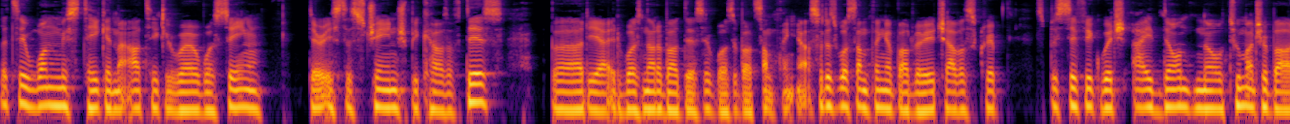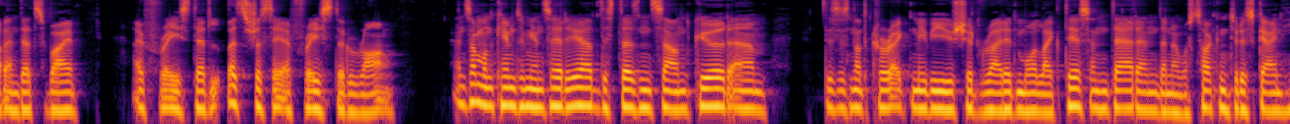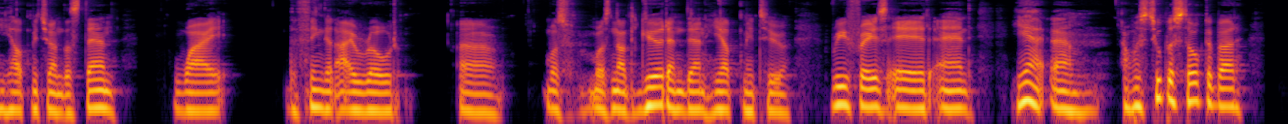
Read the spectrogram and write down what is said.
let's say, one mistake in my article where I was saying there is this change because of this. But yeah, it was not about this, it was about something else. So this was something about very JavaScript specific, which I don't know too much about. And that's why I phrased that, let's just say I phrased it wrong. And someone came to me and said, Yeah, this doesn't sound good. Um, this is not correct. Maybe you should write it more like this and that. And then I was talking to this guy, and he helped me to understand why the thing that I wrote uh, was was not good. And then he helped me to rephrase it. And yeah, um, I was super stoked about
